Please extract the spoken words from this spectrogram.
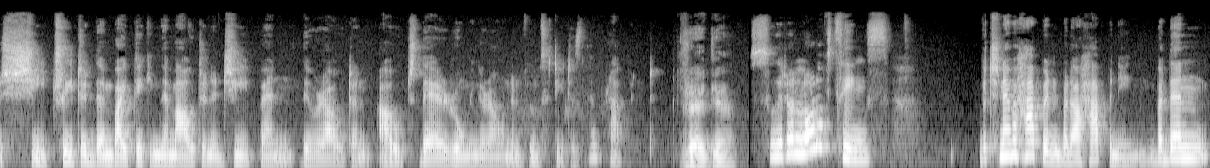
she treated them by taking them out in a jeep and they were out and out there roaming around in Film City. It has never happened. Right, yeah. So there are a lot of things which never happened but are happening. But then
